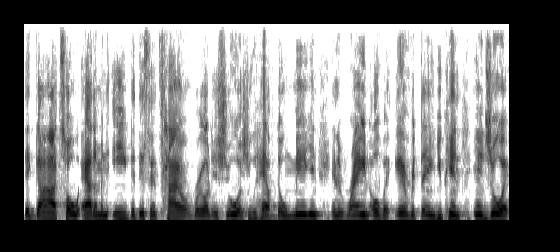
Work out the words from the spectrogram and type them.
That God told Adam and Eve that this entire world is yours. You have dominion and reign over everything. You can enjoy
